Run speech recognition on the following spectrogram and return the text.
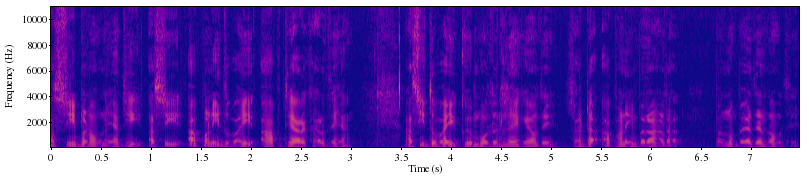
ਅਸੀਂ ਬਣਾਉਂਦੇ ਆ ਜੀ ਅਸੀਂ ਆਪਣੀ ਦਵਾਈ ਆਪ ਤਿਆਰ ਕਰਦੇ ਆ ਅਸੀਂ ਦਵਾਈ ਕੋਈ ਮੁੱਲ ਲੈ ਕੇ ਆਉਂਦੇ ਸਾਡਾ ਆਪਣੀ ਬ੍ਰਾਂਡ ਆ ਪੰਨੂ ਵੈਦ ਦੇ ਨਾਂ ਤੇ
